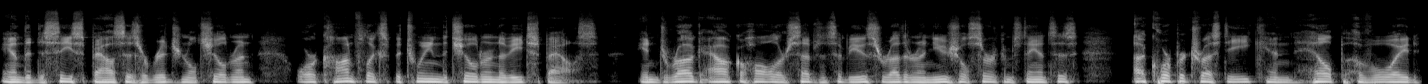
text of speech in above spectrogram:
and the deceased spouse's original children or conflicts between the children of each spouse. In drug, alcohol, or substance abuse or other unusual circumstances, a corporate trustee can help avoid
